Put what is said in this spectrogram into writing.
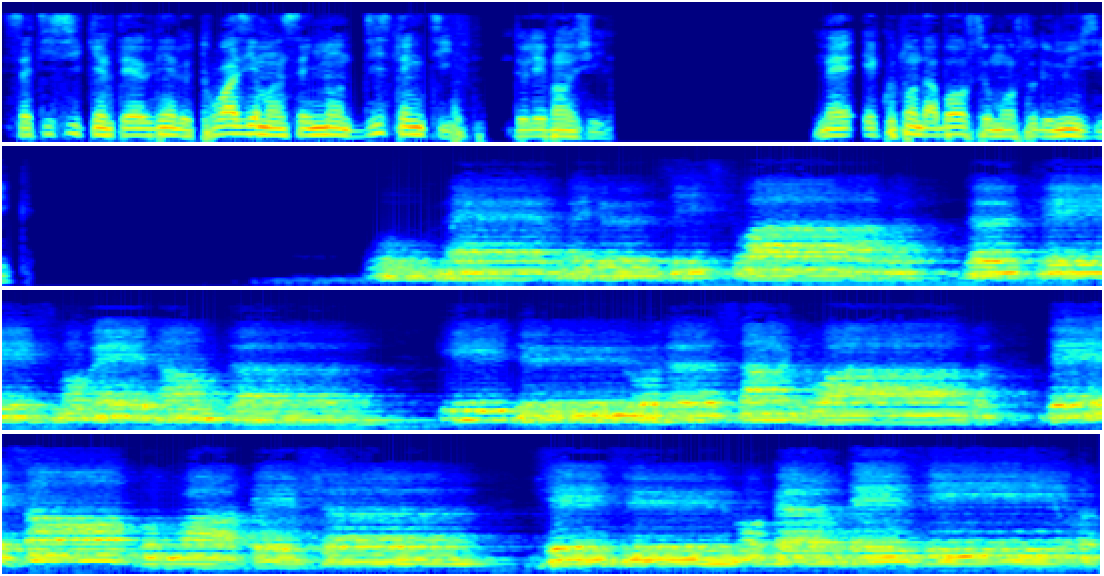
C'est ici qu'intervient le troisième enseignement distinctif de l'Évangile. Mais écoutons d'abord ce morceau de musique. Ô merveilleuse histoire de Christ mon Rédempteur, qui du haut de sa gloire descend pour moi pécheur. Jésus, mon cœur désire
